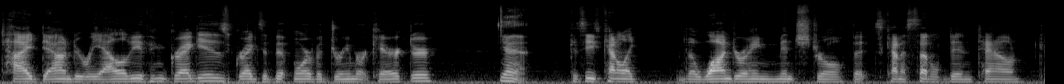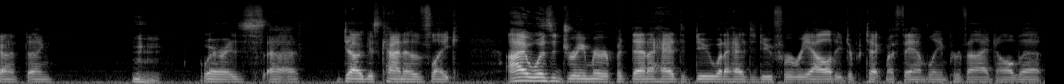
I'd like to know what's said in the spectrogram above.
tied down to reality than Greg is. Greg's a bit more of a dreamer character Yeah. because he's kind of like the wandering minstrel that's kind of settled in town kind of thing. hmm Whereas uh, Doug is kind of like, I was a dreamer, but then I had to do what I had to do for reality to protect my family and provide and all that.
